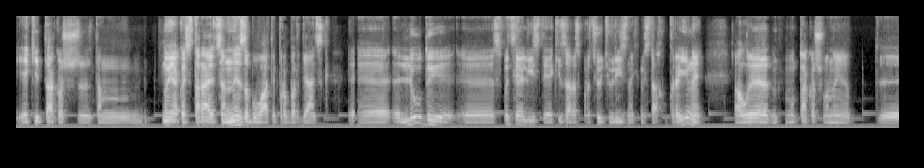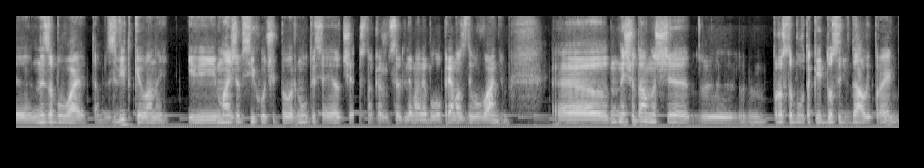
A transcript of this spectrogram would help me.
які також е, там ну якось стараються не забувати про Бердянськ. Е, Люди, е, спеціалісти, які зараз працюють в різних містах України, але ну також вони е, не забувають там звідки вони, і майже всі хочуть повернутися. Я чесно кажу, це для мене було прямо здивуванням. Е, Нещодавно ще е, просто був такий досить вдалий проект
